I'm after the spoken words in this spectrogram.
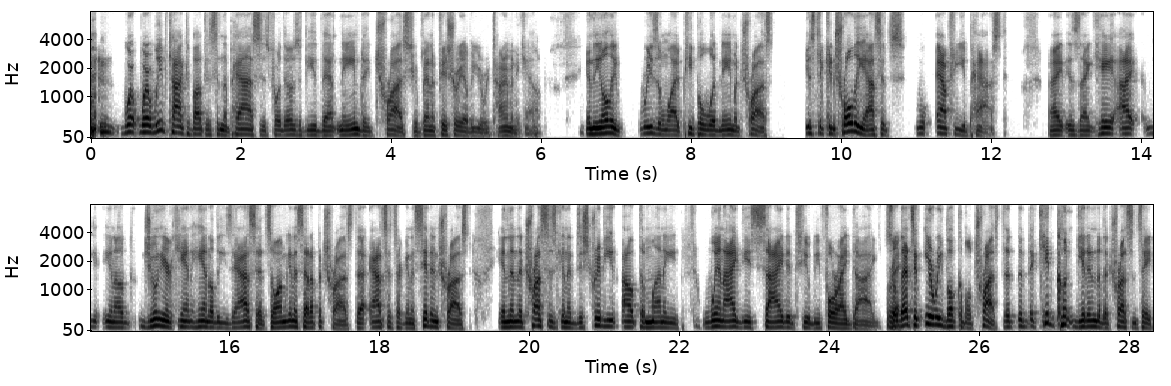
where, where we've talked about this in the past is for those of you that named a trust, your beneficiary of your retirement account. And the only reason why people would name a trust is to control the assets after you passed. Right. Is like, hey, I, you know, Junior can't handle these assets. So I'm going to set up a trust. The assets are going to sit in trust. And then the trust is going to distribute out the money when I decided to before I died. So Right. that's an irrevocable trust. The, the, the kid couldn't get into the trust and say,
